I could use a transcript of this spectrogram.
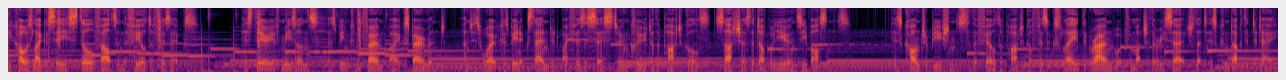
Yukawa's legacy is still felt in the field of physics. His theory of mesons has been confirmed by experiment, and his work has been extended by physicists to include other particles, such as the W and Z bosons. His contributions to the field of particle physics laid the groundwork for much of the research that is conducted today.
